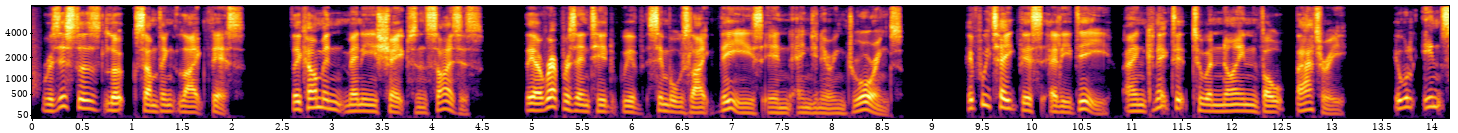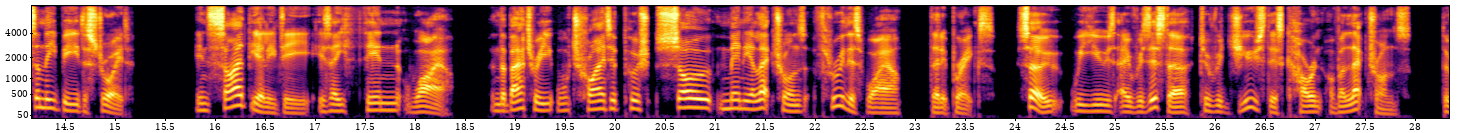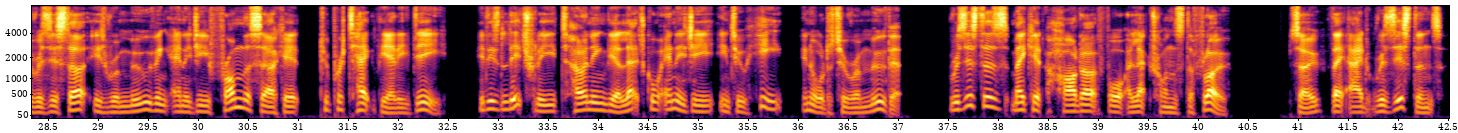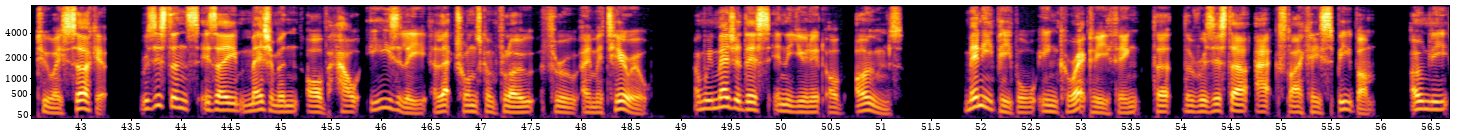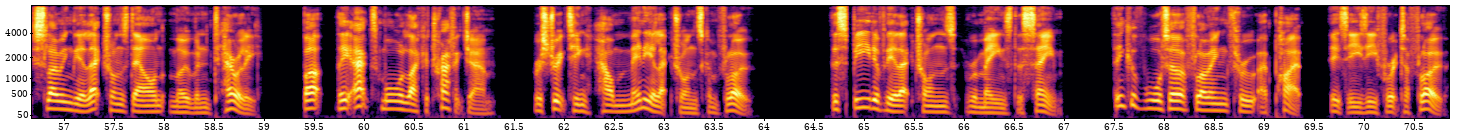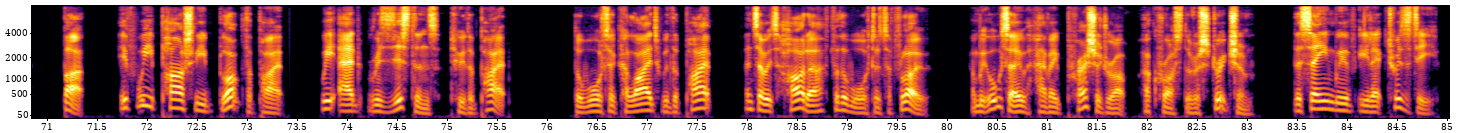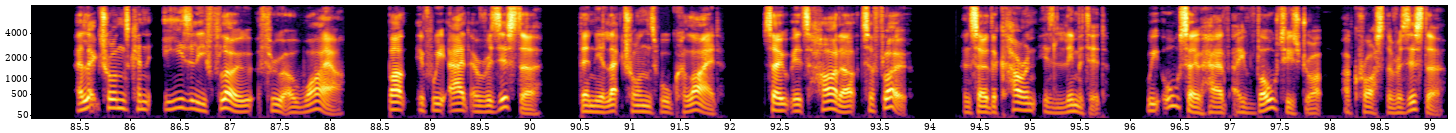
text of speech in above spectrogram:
Resistors look something like this. They come in many shapes and sizes. They are represented with symbols like these in engineering drawings. If we take this LED and connect it to a 9 volt battery, it will instantly be destroyed. Inside the LED is a thin wire, and the battery will try to push so many electrons through this wire that it breaks. So we use a resistor to reduce this current of electrons. The resistor is removing energy from the circuit to protect the LED. It is literally turning the electrical energy into heat in order to remove it. Resistors make it harder for electrons to flow, so they add resistance to a circuit. Resistance is a measurement of how easily electrons can flow through a material, and we measure this in the unit of ohms. Many people incorrectly think that the resistor acts like a speed bump, only slowing the electrons down momentarily, but they act more like a traffic jam, restricting how many electrons can flow. The speed of the electrons remains the same. Think of water flowing through a pipe. It's easy for it to flow, but if we partially block the pipe, we add resistance to the pipe. The water collides with the pipe, and so it's harder for the water to flow. And we also have a pressure drop across the restriction. The same with electricity. Electrons can easily flow through a wire, but if we add a resistor, then the electrons will collide. So it's harder to flow, and so the current is limited. We also have a voltage drop across the resistor.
